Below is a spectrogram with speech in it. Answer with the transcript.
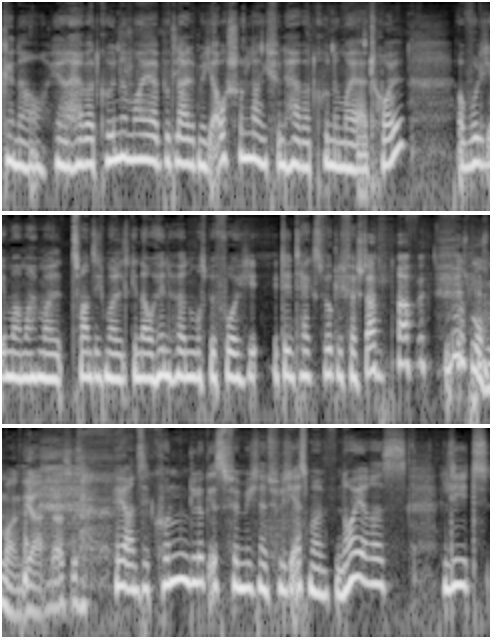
Genau, ja, Herbert Grönemeyer begleitet mich auch schon lange. Ich finde Herbert Grönemeyer toll obwohl ich immer manchmal 20 Mal genau hinhören muss, bevor ich den Text wirklich verstanden habe. Das muss man, ja. Das ist ja, und Sekundenglück ist für mich natürlich erstmal ein neueres Lied.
